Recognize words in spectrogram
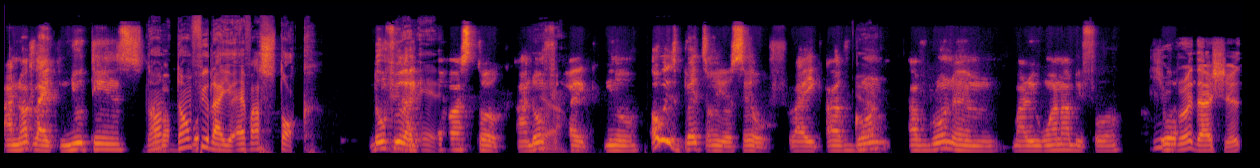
And not like new things. Don't about- don't feel like you're ever stuck. don't feel like yeah. you're ever stuck and don't Yeah. feel like you know always bet on yourself. Like I've grown I've grown um marijuana before. You grow that shit.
